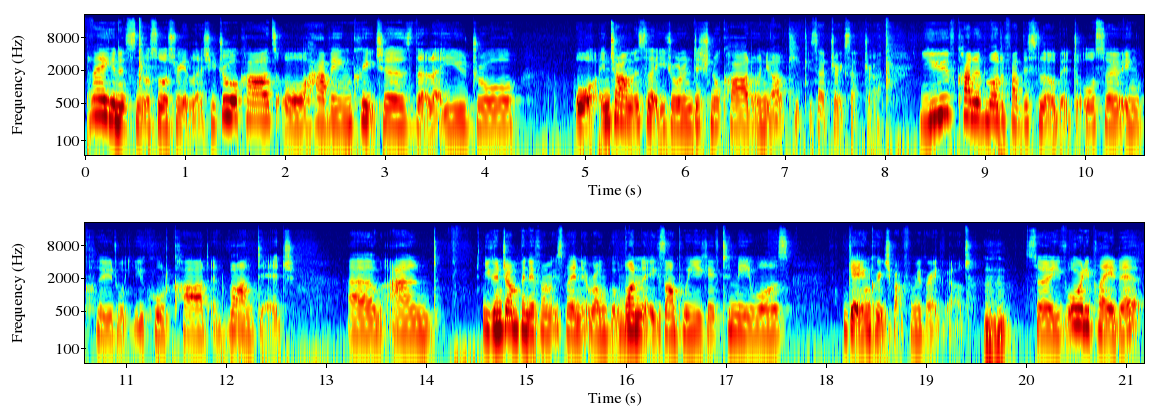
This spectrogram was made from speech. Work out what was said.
playing an instant or sorcery that lets you draw cards, or having creatures that let you draw, or enchantments that let you draw an additional card on your upkeep, etc., etc. You've kind of modified this a little bit to also include what you called card advantage. Um, and you can jump in if I'm explaining it wrong, but one example you gave to me was getting a creature back from your graveyard. Mm-hmm. So you've already played it,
